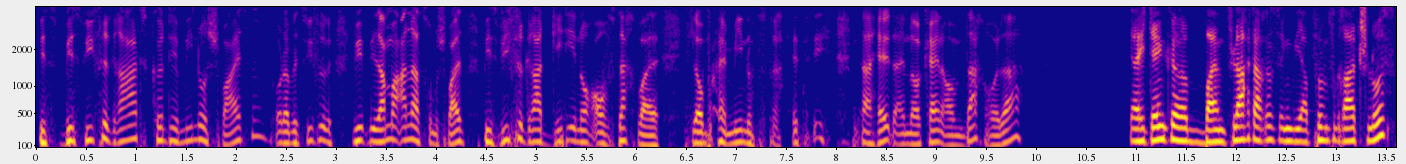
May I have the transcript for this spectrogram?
Bis, bis wie viel Grad könnt ihr minus schweißen? Oder bis wie viel, wie, sagen wir andersrum schweißen, bis wie viel Grad geht ihr noch aufs Dach? Weil ich glaube, bei minus 30, da hält einen noch keiner auf dem Dach, oder? Ja, ich denke, beim Flachdach ist irgendwie ab 5 Grad Schluss.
